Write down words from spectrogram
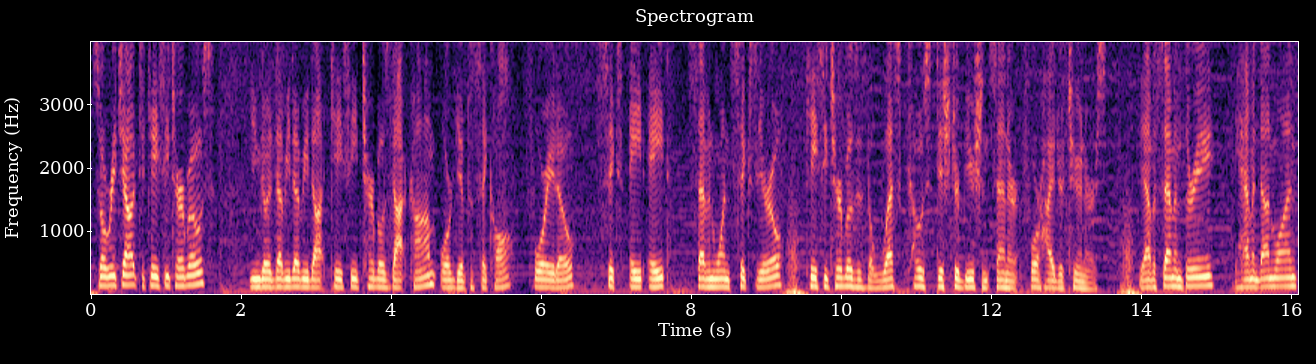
So reach out to KC Turbos. You can go to www.kcturbos.com or give us a call 480 688 7160. KC Turbos is the West Coast distribution center for Hydra tuners. If you have a 7.3, you haven't done one,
